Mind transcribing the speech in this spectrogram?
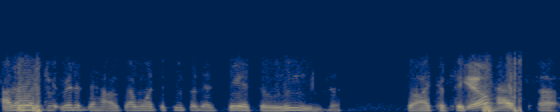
I don't want to get rid of the house. I want the people that's there to leave, so I can fix yeah. the house up.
